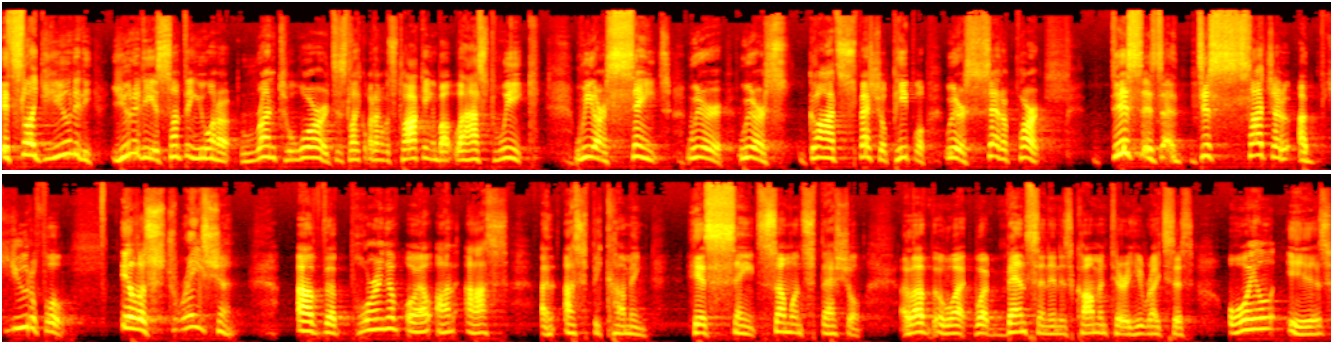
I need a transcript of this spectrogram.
It's like unity. Unity is something you want to run towards. It's like what I was talking about last week. We are saints. We are, we are God's special people. We are set apart. This is a, just such a, a beautiful illustration of the pouring of oil on us and us becoming his saints, someone special. I love what, what Benson in his commentary, he writes this Oil is,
